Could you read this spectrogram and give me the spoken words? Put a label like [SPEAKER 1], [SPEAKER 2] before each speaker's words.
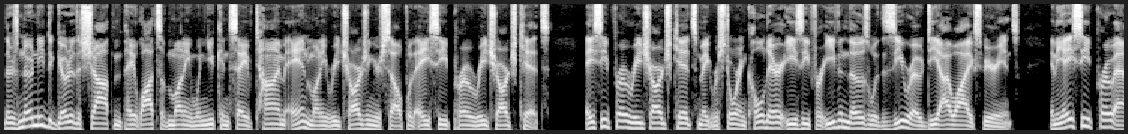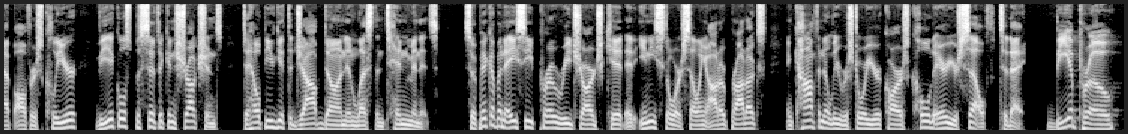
[SPEAKER 1] There's no need to go to the shop and pay lots of money when you can save time and money recharging yourself with AC Pro recharge kits. AC Pro recharge kits make restoring cold air easy for even those with zero DIY experience. And the AC Pro app offers clear, vehicle specific instructions to help you get the job done in less than 10 minutes. So pick up an AC Pro recharge kit at any store selling auto products and confidently restore your car's cold air yourself today.
[SPEAKER 2] Be a pro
